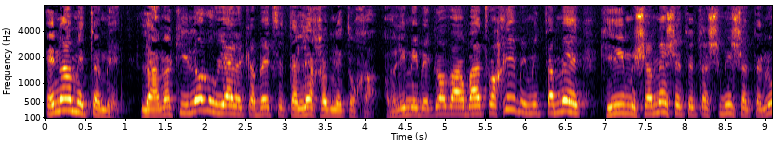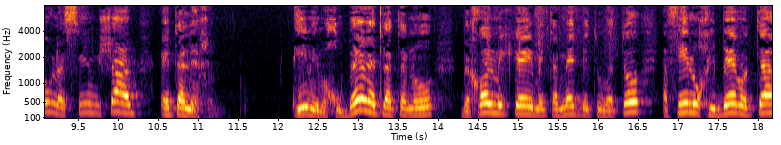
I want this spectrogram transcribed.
אינה מטמאת. למה? כי היא לא ראויה לקבץ את הלחם לתוכה. אבל אם היא בגובה ארבעה טפחים, היא מתעמת, כי היא משמשת את השמיש התנור לשים שם את הלחם. אם היא מחוברת לתנור, בכל מקרה היא מטמאת בטומאתו, אפילו חיבר אותה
